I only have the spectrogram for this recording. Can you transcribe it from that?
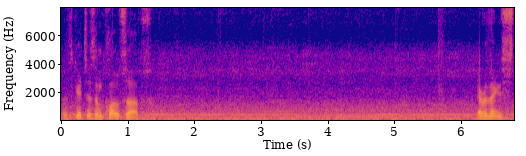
Let's get you some close-ups. Everything's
